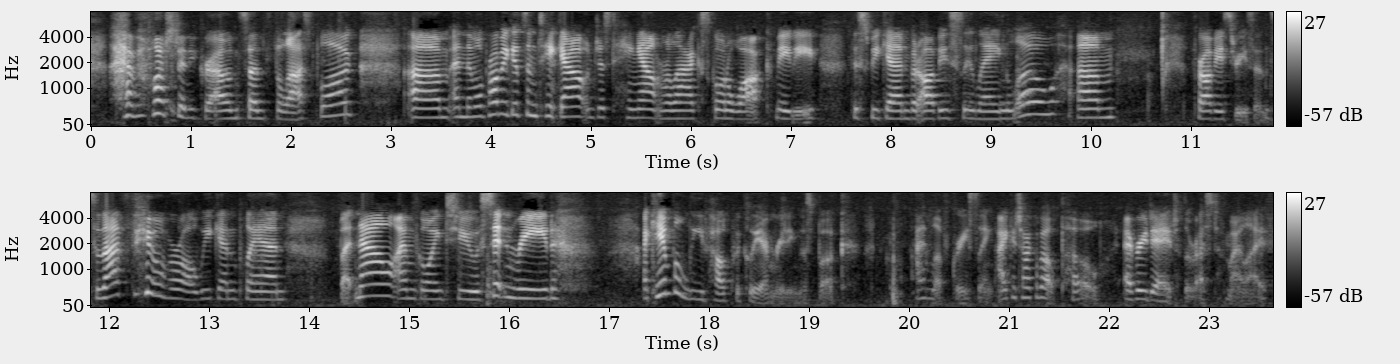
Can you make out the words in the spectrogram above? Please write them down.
I haven't watched any Crown since the last vlog. Um, and then we'll probably get some takeout and just hang out and relax, go on a walk maybe this weekend, but obviously laying low um, for obvious reasons. So that's the overall weekend plan. But now I'm going to sit and read. I can't believe how quickly I'm reading this book. I love Graceling. I could talk about Po every day to the rest of my life.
